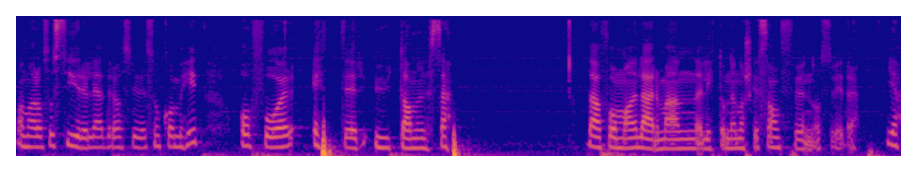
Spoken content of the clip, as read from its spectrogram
Man har også styreledere og så som kommer hit og får etterutdannelse. Da får man lære man litt om det norske samfunn osv. Ja.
